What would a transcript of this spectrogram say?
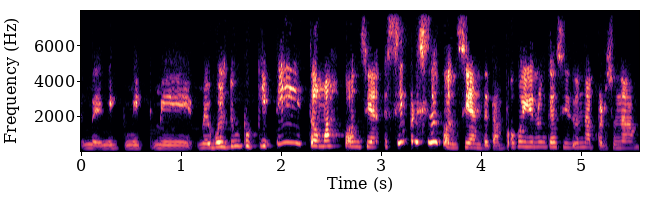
me, me, me, me- me he vuelto un poquitito más consciente. Siempre he sido consciente, tampoco yo nunca he sido una persona.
